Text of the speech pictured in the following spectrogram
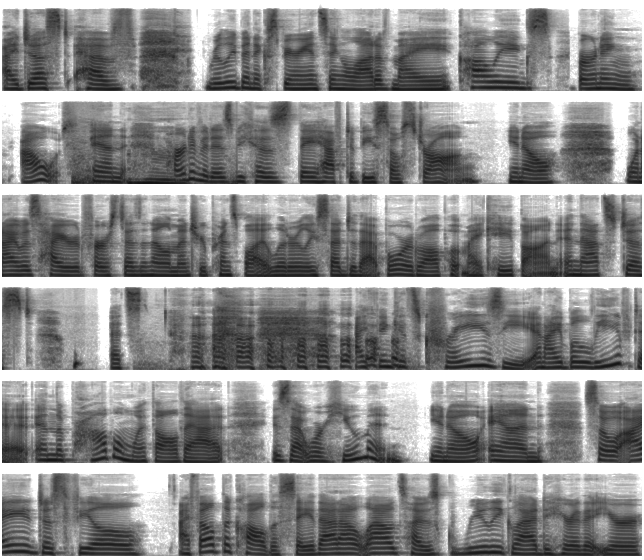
I just have really been experiencing a lot of my colleagues burning out. And mm-hmm. part of it is because they have to be so strong. You know, when I was hired first as an elementary principal, I literally said to that board, Well, I'll put my cape on. And that's just, that's, I think it's crazy. And I believed it. And the problem with all that is that we're human, you know? And so I just feel I felt the call to say that out loud. So I was really glad to hear that you're,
